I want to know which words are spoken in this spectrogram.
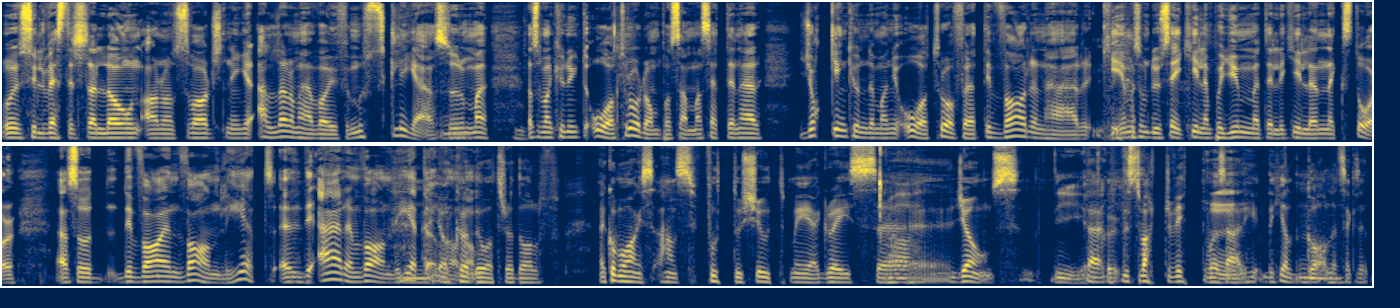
Och Sylvester Stallone, Arnold Schwarzenegger, alla de här var ju för muskliga. Så Mm. man, alltså man kunde inte åtrå dem på samma sätt. Den här jocken kunde man ju åtrå för att det var den här, ki- som du säger, killen på gymmet eller killen next door. Alltså det var en vanlighet, eller det är en vanlighet Mm, över Jag kunde honom. åtrå Dolph. Jag kommer ihåg hans, hans fotoshoot med Grace eh, Ja. Jones. Det är ju Där, helt det svartvitt, det var så här, Mm. det är helt Mm. galet sexigt.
